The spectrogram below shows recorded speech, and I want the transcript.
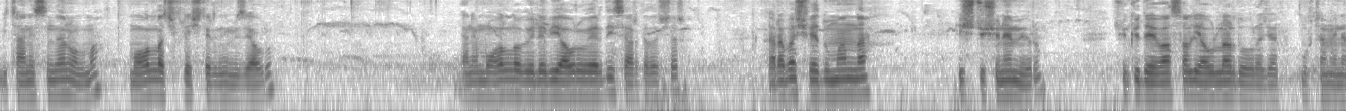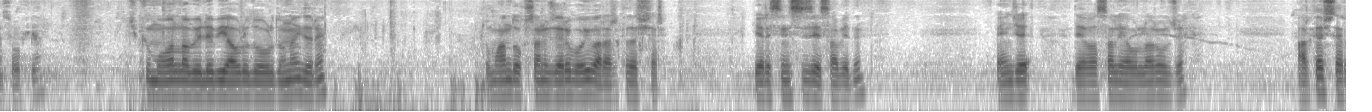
Bir tanesinden olma. Moğol'la çiftleştirdiğimiz yavru. Yani Moğol'la böyle bir yavru verdiyse arkadaşlar Karabaş ve Duman'la hiç düşünemiyorum. Çünkü devasal yavrular doğuracak muhtemelen Sofya. Çünkü Moğol'la böyle bir yavru doğurduğuna göre Duman 90 üzeri boyu var arkadaşlar. Gerisini siz hesap edin. Bence devasal yavrular olacak. Arkadaşlar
